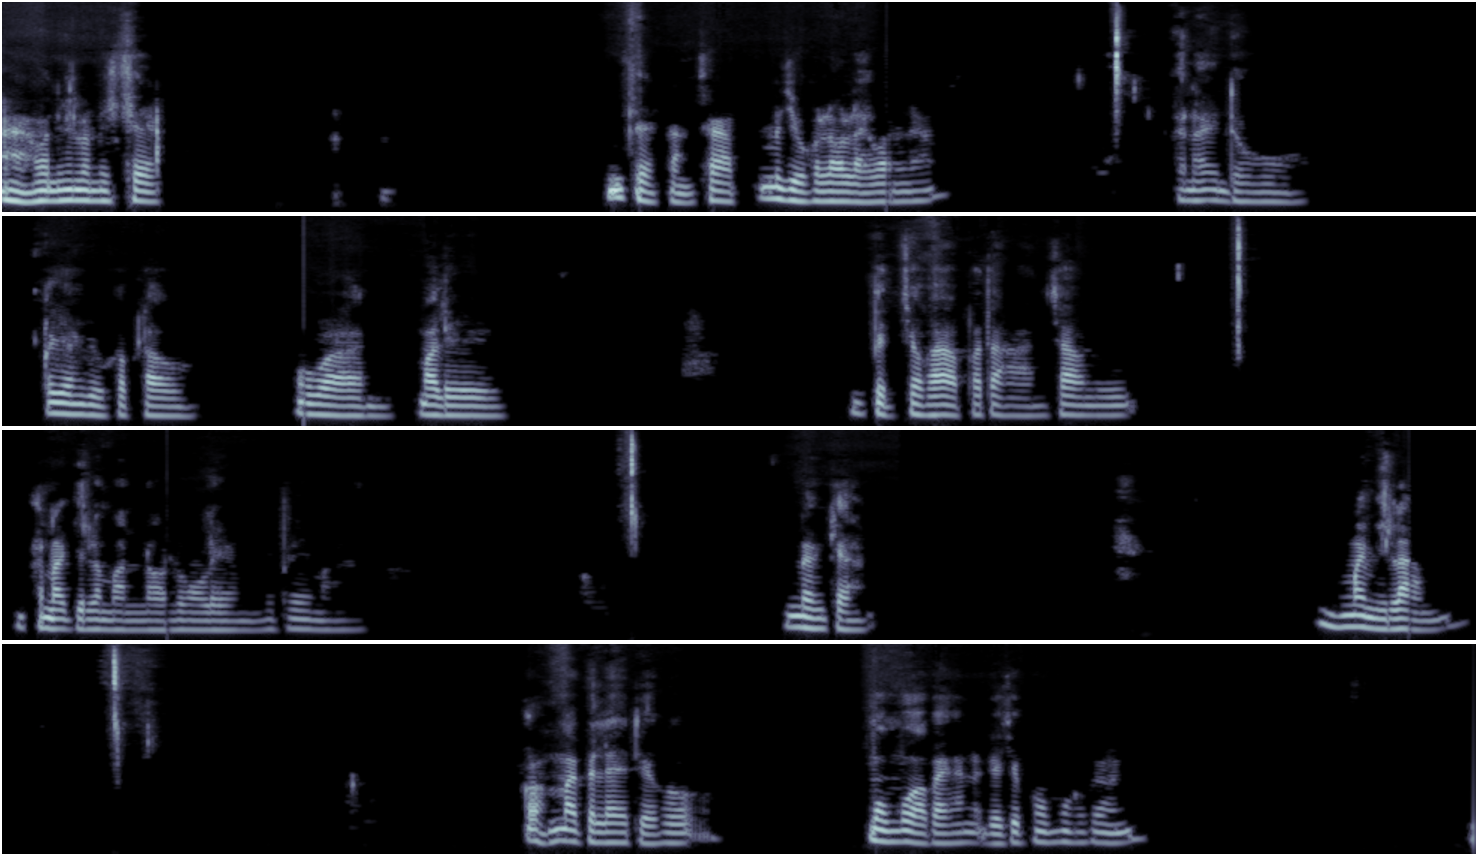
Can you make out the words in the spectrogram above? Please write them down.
อ่า วันนี้เรามีแขกมีแขกต่างชาติมาอยู่กับเราหลายวันแล้วคณะอินโด ก็ยังอยู่กับเราเมื่อวานมาเลยเป็นเจ้าภาพพัฒหารเช้านี้คณะเยอรมันนอนโรงแรมไม่ได้มา เนื่องจาก ไม่มีลาม ก็ไม่เป็นไรเดี๋ยวก็มั่วๆไปงั้นเดี๋ยวจะมั่วๆไปงั้น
